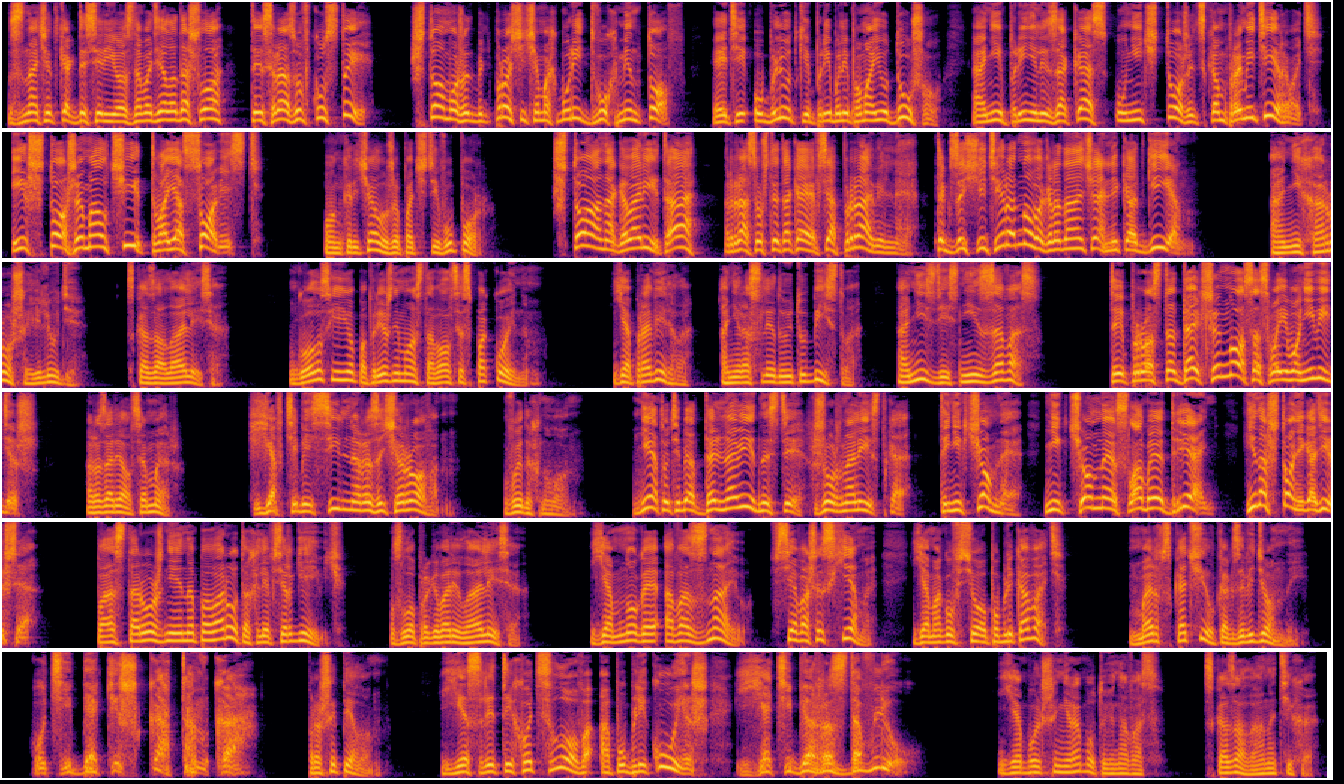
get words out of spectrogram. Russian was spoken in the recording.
«Значит, как до серьезного дела дошло, ты сразу в кусты. Что может быть проще, чем охмурить двух ментов? Эти ублюдки прибыли по мою душу. Они приняли заказ уничтожить, скомпрометировать. И что же молчит твоя совесть?» Он кричал уже почти в упор. «Что она говорит, а? Раз уж ты такая вся правильная, так защити родного градоначальника от гиен!» «Они хорошие люди», — сказала Олеся. Голос ее по-прежнему оставался спокойным. «Я проверила. Они расследуют убийство. Они здесь не из-за вас». «Ты просто дальше носа своего не видишь!» — разорялся мэр. «Я в тебе сильно разочарован», — выдохнул он. «Нет у тебя дальновидности, журналистка! Ты никчемная, никчемная слабая дрянь! Ни на что не годишься!» «Поосторожнее на поворотах, Лев Сергеевич», — зло проговорила Олеся. «Я многое о вас знаю, все ваши схемы. Я могу все опубликовать». Мэр вскочил, как заведенный. «У тебя кишка тонка», — прошипел он. «Если ты хоть слово опубликуешь, я тебя раздавлю». «Я больше не работаю на вас», — сказала она тихо.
